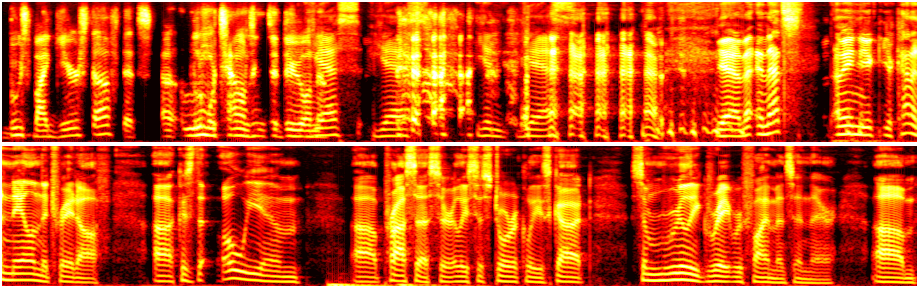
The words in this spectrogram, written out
boost by gear stuff, that's a little more challenging to do on the Yes, yes, y- yes. yeah, and that's I mean you, you're kind of nailing the trade because the OEM uh, processor, at least historically, has got some really great refinements in there. Um,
